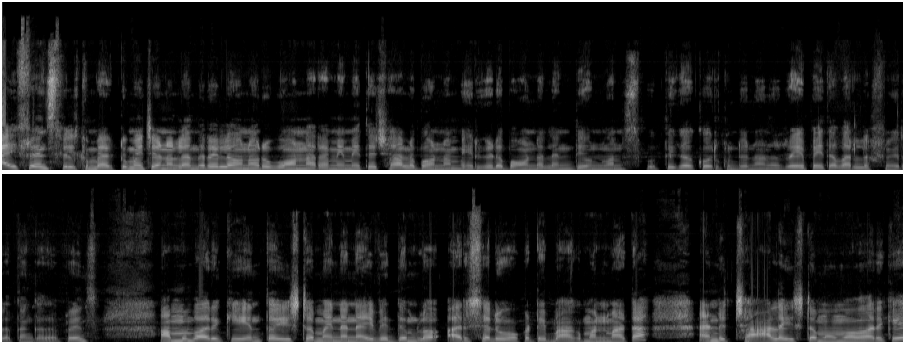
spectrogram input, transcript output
Hi friends welcome back to my channel. అందరూ ఎలా ఉన్నారు? బాగున్నారా? మేమైతే చాలా బాగున్నాం. మీరు కూడా బాగుండాలని దేవుని మనస్ఫూర్తిగా కోరుకుంటున్నాను. రేపైతే వరలక్ష్మి వ్రతం కదా ఫ్రెండ్స్? అమ్మవారికి ఎంతో ఇష్టమైన నైవేద్యంలో అరిసెలు ఒకటి భాగం అనమాట అండ్ చాలా ఇష్టం అమ్మవారికి.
